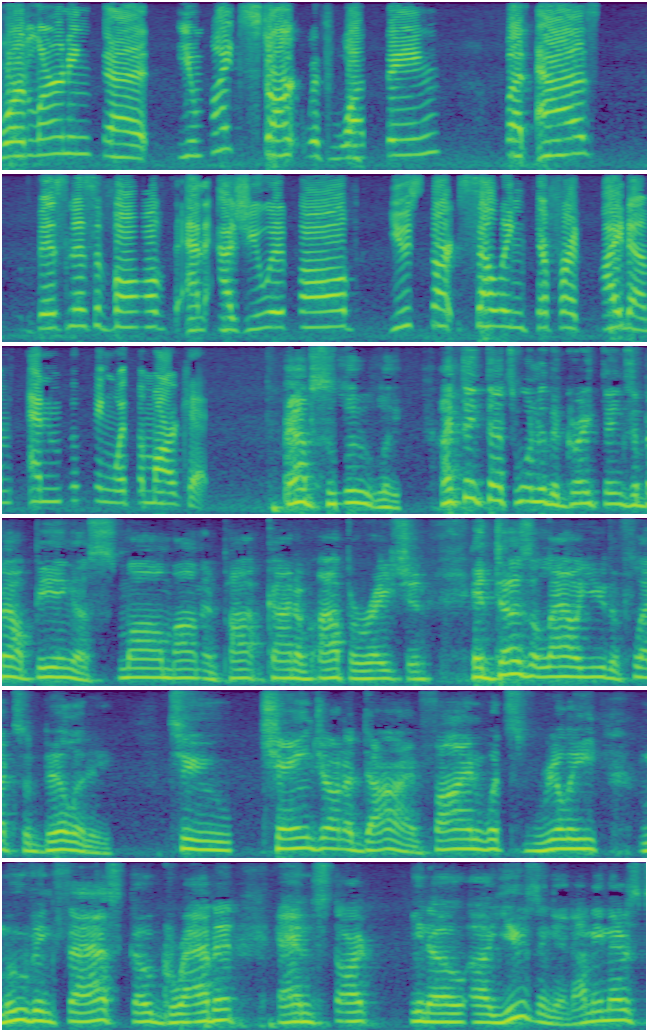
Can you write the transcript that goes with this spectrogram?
we're learning that you might start with one thing, but as business evolves and as you evolve, you start selling different items and moving with the market. Absolutely. I think that's one of the great things about being a small mom and pop kind of operation. It does allow you the flexibility to change on a dime, find what's really moving fast, go grab it, and start, you know, uh, using it. I mean, there's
